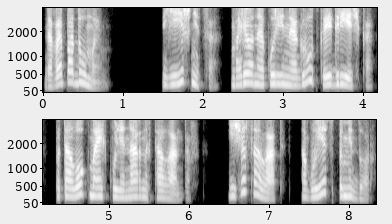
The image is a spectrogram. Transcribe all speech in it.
Давай подумаем». Яичница, вареная куриная грудка и гречка — потолок моих кулинарных талантов. Еще салат, огурец, помидор.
